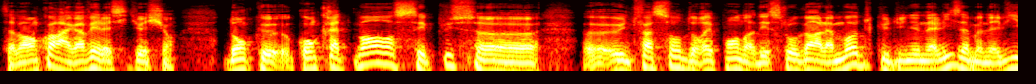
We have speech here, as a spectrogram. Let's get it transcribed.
ça va encore aggraver la situation. Donc euh, concrètement, c'est plus euh, une façon de répondre à des slogans à la mode que d'une analyse, à mon avis,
